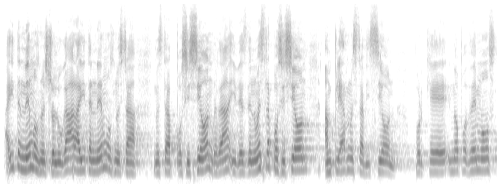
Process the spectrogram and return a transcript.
Ahí tenemos nuestro lugar, ahí tenemos nuestra, nuestra posición, ¿verdad? Y desde nuestra posición ampliar nuestra visión, porque no podemos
